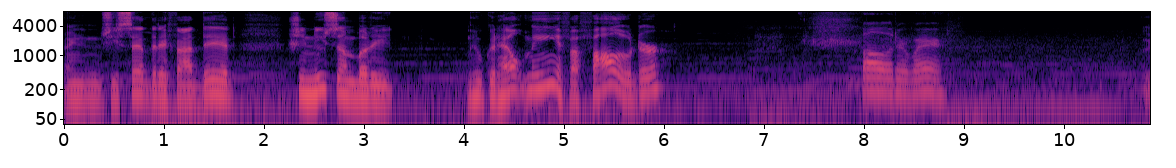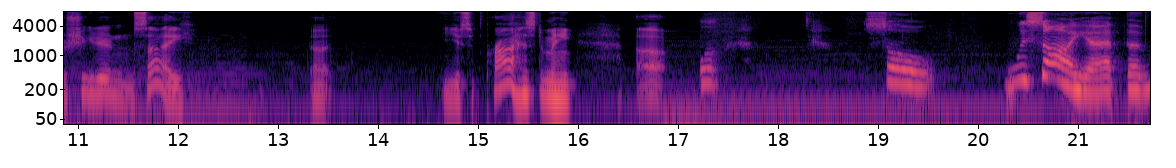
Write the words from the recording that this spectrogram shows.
And she said that if I did, she knew somebody who could help me if I followed her. Followed her where? She didn't say. Uh, you surprised me. Uh, Well, so we saw you at the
